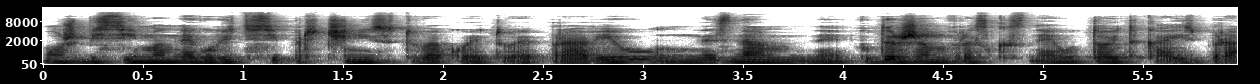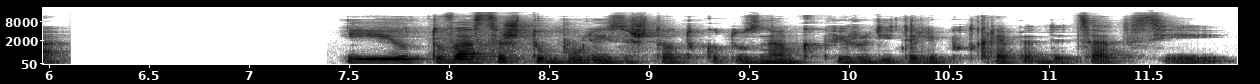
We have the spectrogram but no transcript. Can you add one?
Може би си има неговите си причини за това, което е правил. Не знам, не поддържам връзка с него. Той така избра. И от това също боли, защото като знам какви родители подкрепят децата си,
